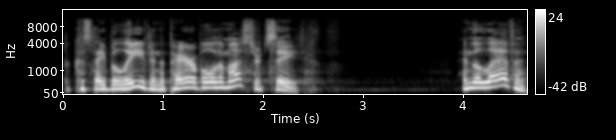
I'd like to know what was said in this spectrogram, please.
Because they believed in the parable of the mustard seed and the leaven.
